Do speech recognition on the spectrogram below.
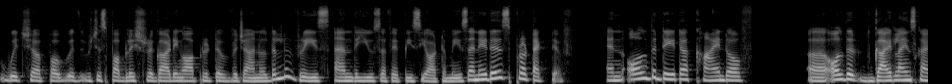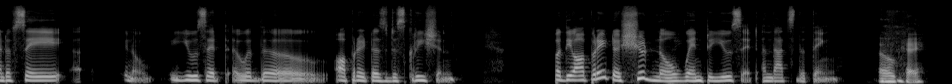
which are which is published regarding operative vaginal deliveries and the use of episiotomies, and it is protective. And all the data kind of, uh, all the guidelines kind of say, uh, you know, use it with the operator's discretion. But the operator should know when to use it, and that's the thing. Okay.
